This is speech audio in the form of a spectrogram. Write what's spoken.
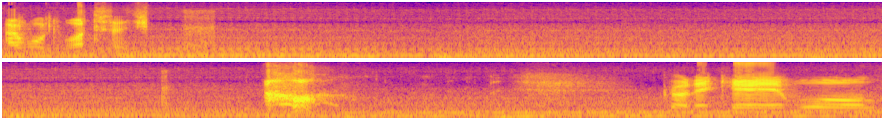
I would watch it. Chronic hit wall.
